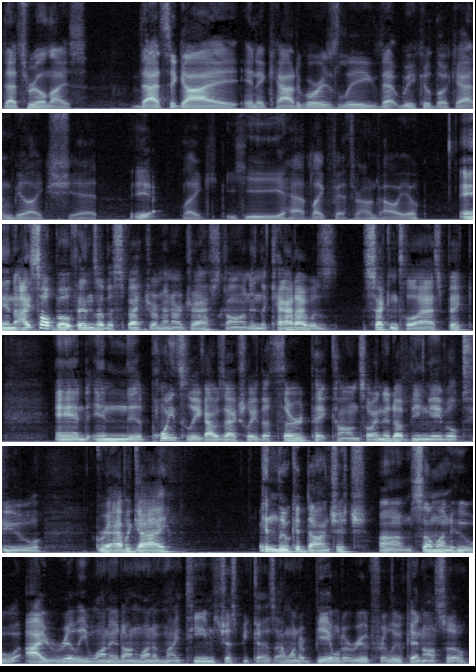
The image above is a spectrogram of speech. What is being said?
That's real nice. That's a guy in a categories league that we could look at and be like, shit. Yeah. Like he had like fifth round value. And I saw both ends of the spectrum in our drafts, Colin. In the cat, I was second to last pick, and in the points league, I was actually the third pick, Colin. So I ended up being able to grab a guy in Luka Doncic, um, someone who I really wanted on one of my teams, just because I want to be able to root for Luka and also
